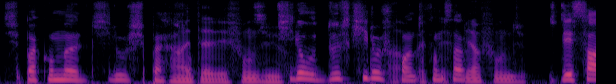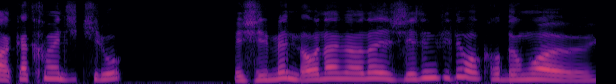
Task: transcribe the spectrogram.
je sais pas combien de kilos, je perds. Ah, t'avais fondu. 10 kilos ou 12 kilos, je Ah, crois, un ouais, truc comme ça. bien fondu. Je descends à 90 kilos. Et j'ai même. On a, on a- j'ai une vidéo encore de moi. euh,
